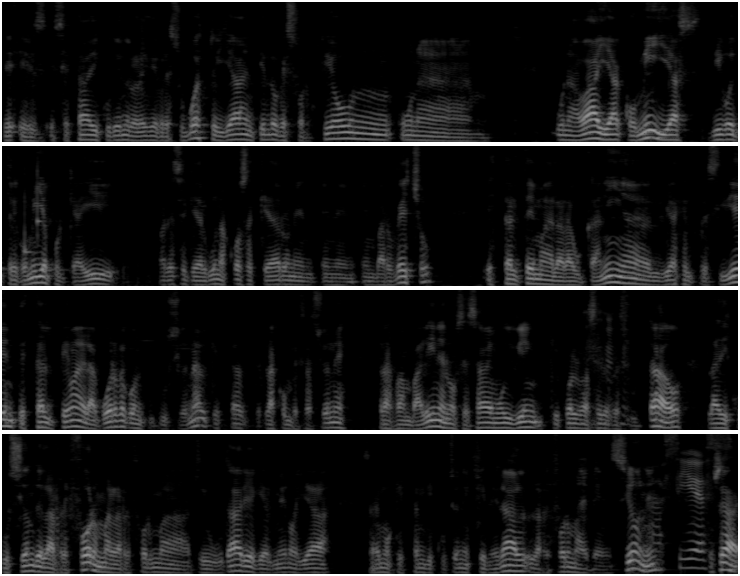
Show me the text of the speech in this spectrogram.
se está discutiendo la ley de presupuesto y ya entiendo que sortió una, una valla, comillas, digo entre comillas porque ahí parece que algunas cosas quedaron en, en, barbecho. Está el tema de la Araucanía, el viaje del presidente, está el tema del acuerdo constitucional, que está las conversaciones tras bambalinas, no se sabe muy bien qué cuál va a ser el resultado, la discusión de la reforma, la reforma tributaria, que al menos ya sabemos que está en discusión en general, la reforma de pensiones. Así es. O sea,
